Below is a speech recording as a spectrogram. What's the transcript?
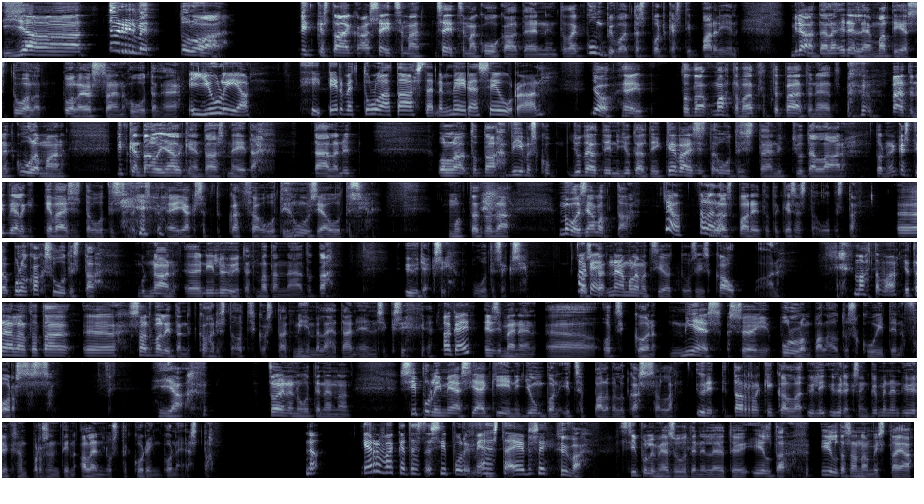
Ja tervetuloa pitkästä aikaa seitsemän, seitsemän kuukauteen, niin tota, kumpi voittaisi podcastin pariin? Minä olen täällä edelleen Matias tuolla, tuolla jossain huutelee. Julia, hei tervetuloa taas tänne meidän seuraan. Joo, hei, tota, mahtavaa, että olette päätyneet, päätyneet kuulemaan pitkän tauon jälkeen taas meitä täällä nyt ollaan tota, viimeksi kun juteltiin, niin juteltiin keväisistä uutisista ja nyt jutellaan todennäköisesti vieläkin keväisistä uutisista, koska ei jaksettu katsoa uuti, uusia uutisia. Mutta tota, mä voisin aloittaa. Joo, aloita. Mulla olisi pari tota kesästä uutista. Öö, mulla on kaksi uutista, mutta nämä on öö, niin lyhyitä, että mä otan nämä tota, yhdeksi uutiseksi. Koska okay. nämä molemmat sijoittuu siis kauppaan. Mahtavaa. Ja täällä on tota, äh, saat valita nyt kahdesta otsikosta, että mihin me lähdetään ensiksi. Okei. Okay. Ensimmäinen äh, otsikko on Mies söi pullonpalautuskuitin Forssassa. Ja toinen uutinen on Sipulimies jäi kiinni Jumpon itsepalvelukassalla. Yritti tarra kikalla yli 99 prosentin alennusta kodinkoneesta. No, kerro vaikka tästä sipulimiehestä ensin. Hyvä. Sipulimies uutinen löytyy Ilta, Ilta-Sanomista ja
